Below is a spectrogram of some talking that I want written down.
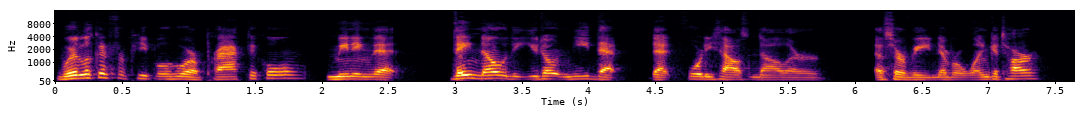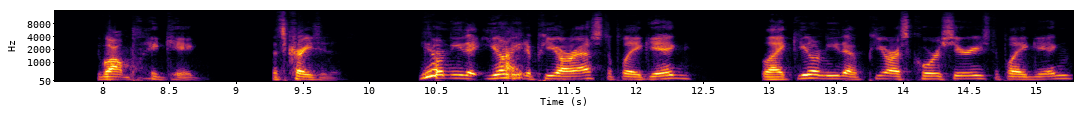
we're looking for people who are practical, meaning that they know that you don't need that that forty thousand dollar SRV number one guitar to go out and play a gig. That's craziness. You don't need a you don't need a PRS to play a gig. Like you don't need a PRS core series to play a gig.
